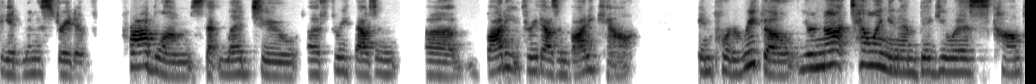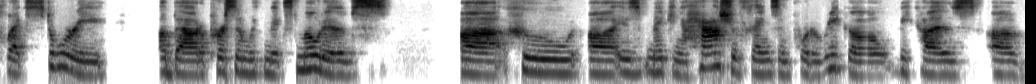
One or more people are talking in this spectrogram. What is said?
the administrative problems that led to a 3,000 uh, body 3,000 body count in Puerto Rico, you're not telling an ambiguous, complex story about a person with mixed motives uh, who uh, is making a hash of things in Puerto Rico because of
